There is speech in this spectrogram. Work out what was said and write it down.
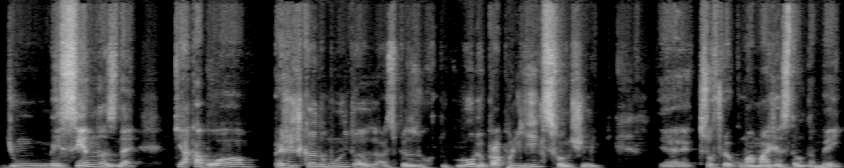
de um mecenas, né? Que acabou prejudicando muito as despesas do, do, clube. O próprio Leeds foi um time é, que sofreu com uma má gestão também.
